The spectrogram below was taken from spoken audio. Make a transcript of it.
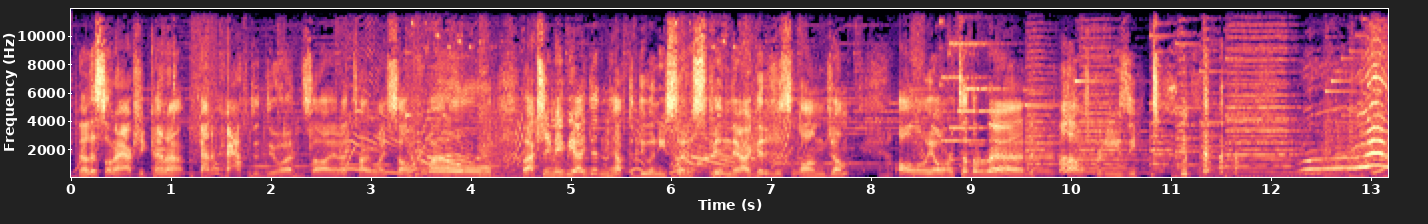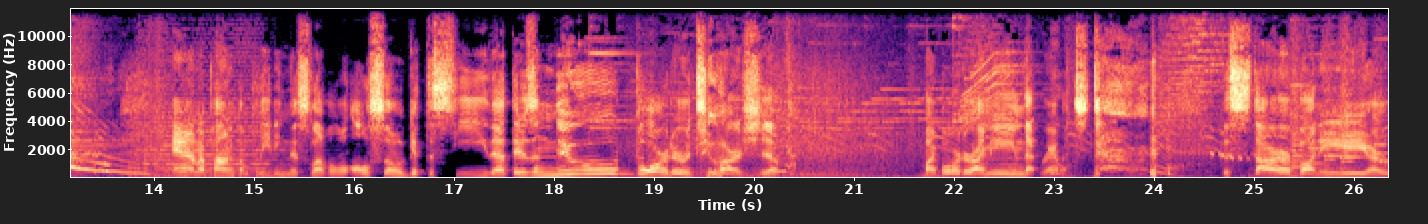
now this one I actually kind of kind of have to do it, so I gotta time myself well. well. Actually, maybe I didn't have to do any sort of spin there. I could have just long jumped all the way over to the red. Well, that was pretty easy. and upon completing this level, we'll also get to see that there's a new border to our ship. By border, I mean that rabbit. the Star Bunny, or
